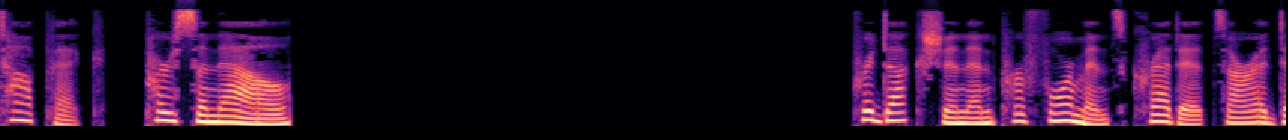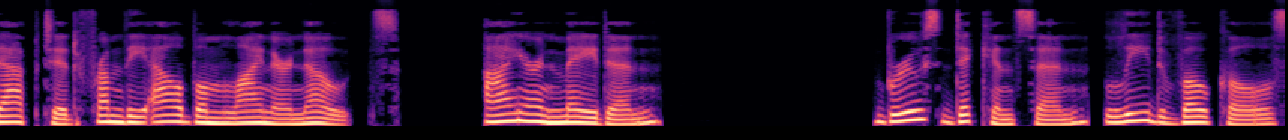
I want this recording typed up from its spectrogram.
Topic: Personnel. Production and performance credits are adapted from the album liner notes. Iron Maiden Bruce Dickinson, lead vocals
